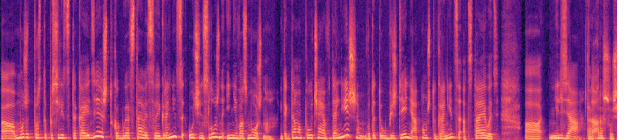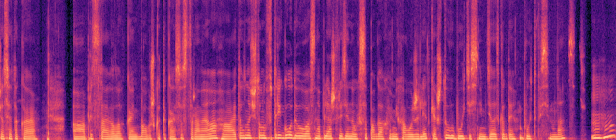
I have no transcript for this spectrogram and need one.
а, может просто поселиться такая идея, что как бы отставить свои границы очень сложно и невозможно. И тогда мы получаем в дальнейшем вот это убеждение о том, что границы отстаивать а, нельзя. Так, да? хорошо, сейчас я такая а, представила какая-нибудь бабушка такая со стороны. Ага, это значит, он в три года у вас на пляж в резиновых сапогах и меховой жилетке. А что вы будете с ним делать, когда будет 18? Угу.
